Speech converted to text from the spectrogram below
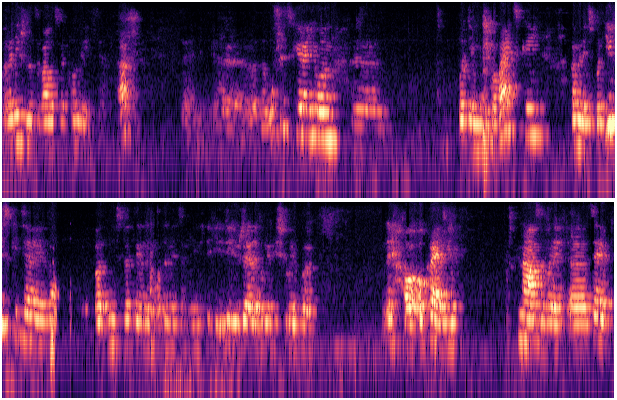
раніше називалося Кониця. Так? Е, район, е, потім Ніковецький, Кам'янець-Подільський, це адміністративним одиницям вже вони війшли в окремі назви. Це,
